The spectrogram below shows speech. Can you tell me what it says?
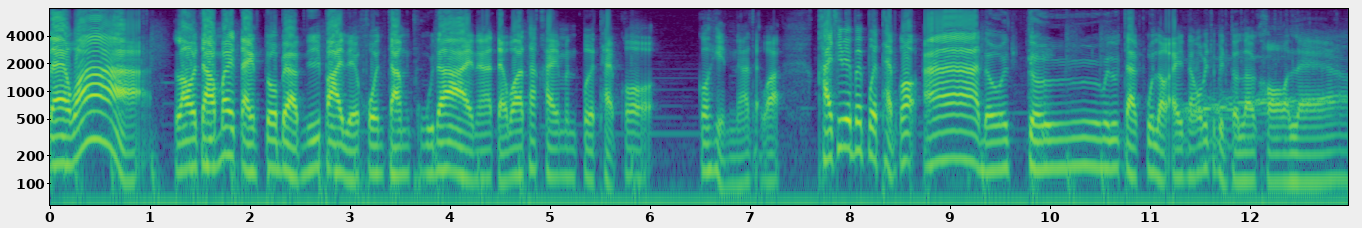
แต่ว่าเราจะไม่แต่งตัวแบบนี้ไปเดี๋ยวคนจำกูได้นะ แต่ว่าถ้าใครมันเปิดแท็บก็ก็เห็นนะ แต่ว่าใครที่ไม่ไปเปิดแท็บก็อ่าโดนเกูไม่รู้จักกูหรอกไอ้น้องไม่จะเป็นตัวละครแล้ว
